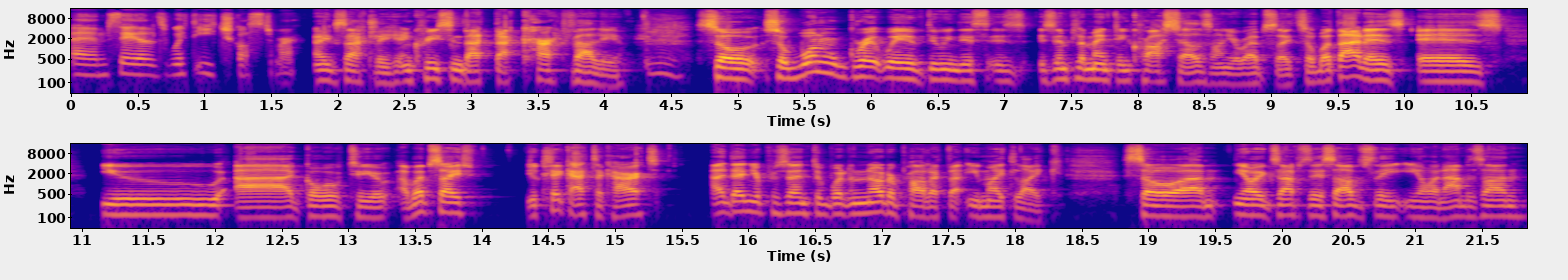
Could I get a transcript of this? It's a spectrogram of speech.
um, sales with each customer. Exactly, increasing that that cart value. Mm. So so one great way of doing this is is implementing cross sells on your website. So what that is is you uh, go to your a website, you click add to cart, and then you're presented with another product that you might like. So, um, you know, examples this obviously, you know, on Amazon,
